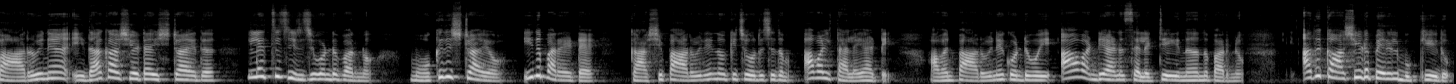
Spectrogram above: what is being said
പാറുവിന് ഇതാ കാശിയേട്ടാ ഇഷ്ടമായത് ലച്ചു ചിരിച്ചുകൊണ്ട് പറഞ്ഞു മോക്കിത് ഇഷ്ടമായോ ഇത് പറയട്ടെ. കാശി പാറുവിനെ നോക്കി ചോദിച്ചതും അവൾ തലയാട്ടി. അവൻ പാറുവിനെ കൊണ്ടുപോയി ആ വണ്ടിയാണ് സെലക്ട് ചെയ്യുന്നതെന്ന് പറഞ്ഞു. അത് കാശിയുടെ പേരിൽ ബുക്ക് ചെയ്തു.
